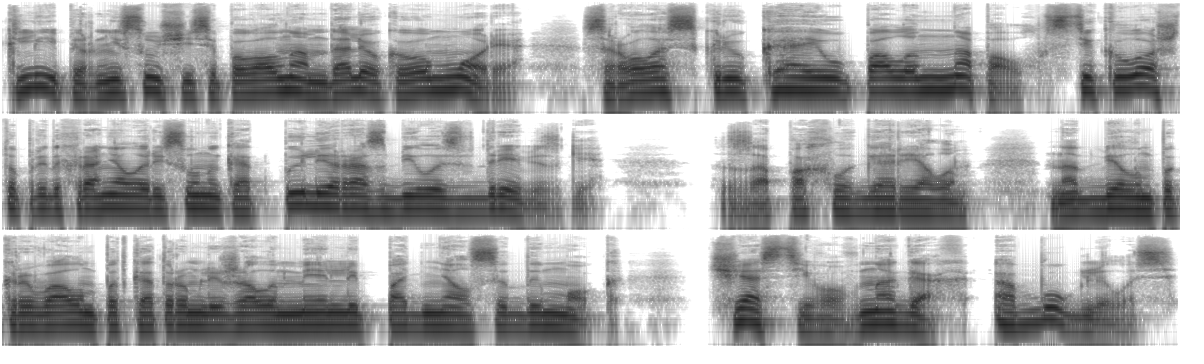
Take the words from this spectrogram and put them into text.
клипер, несущийся по волнам далекого моря, сорвалась с крюка и упала на пол. Стекло, что предохраняло рисунок от пыли, разбилось в дребезги. Запахло горелым. Над белым покрывалом, под которым лежала Мелли, поднялся дымок — Часть его в ногах обуглилась.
